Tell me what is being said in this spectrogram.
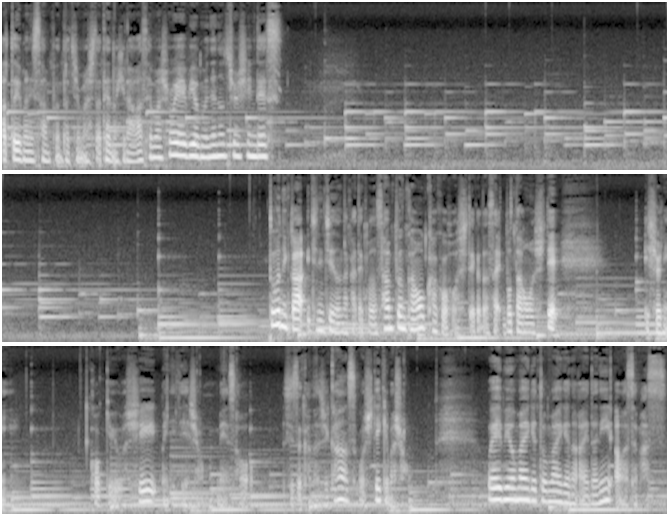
あっという間に3分経ちました。手のひら合わせましょう。指を胸の中心です。どうにか一日の中でこの3分間を確保してください。ボタンを押して一緒に呼吸をしメディテーション瞑想静かな時間過ごしていきましょう。親指を眉毛と眉毛の間に合わせます。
